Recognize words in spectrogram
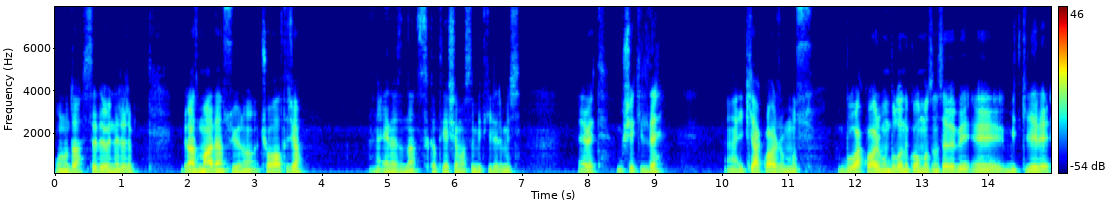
Onu da size de öneririm. Biraz maden suyunu çoğaltacağım. En azından sıkıntı yaşamasın bitkilerimiz. Evet bu şekilde e, iki akvaryumumuz. Bu akvaryumun bulanık olmasının sebebi e, bitkileri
